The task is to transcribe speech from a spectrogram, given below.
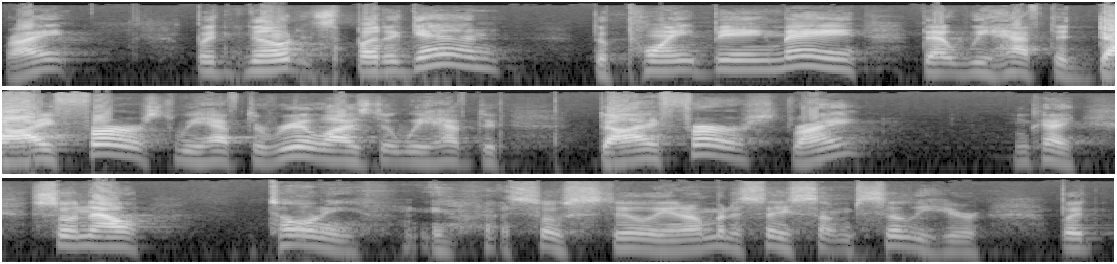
right? But notice, but again, the point being made that we have to die first. We have to realize that we have to die first, right? Okay, so now, Tony, it's so silly, and I'm going to say something silly here, but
